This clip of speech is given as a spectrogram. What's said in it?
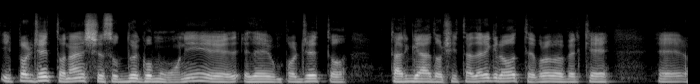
il progetto nasce su due comuni ed è un progetto targato Città delle Grotte proprio perché eh,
